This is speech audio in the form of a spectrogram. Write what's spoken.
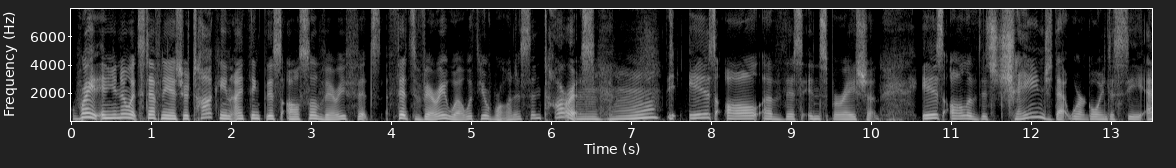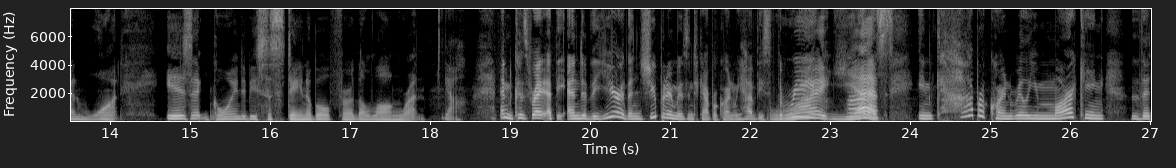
Right. And you know what, Stephanie, as you're talking, I think this also very fits fits very well with Uranus and Taurus. Mm-hmm. Is all of this inspiration, is all of this change that we're going to see and want, is it going to be sustainable for the long run? Yeah. And because right at the end of the year, then Jupiter moves into Capricorn. We have these three Right, planets yes. In Capricorn, really marking the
